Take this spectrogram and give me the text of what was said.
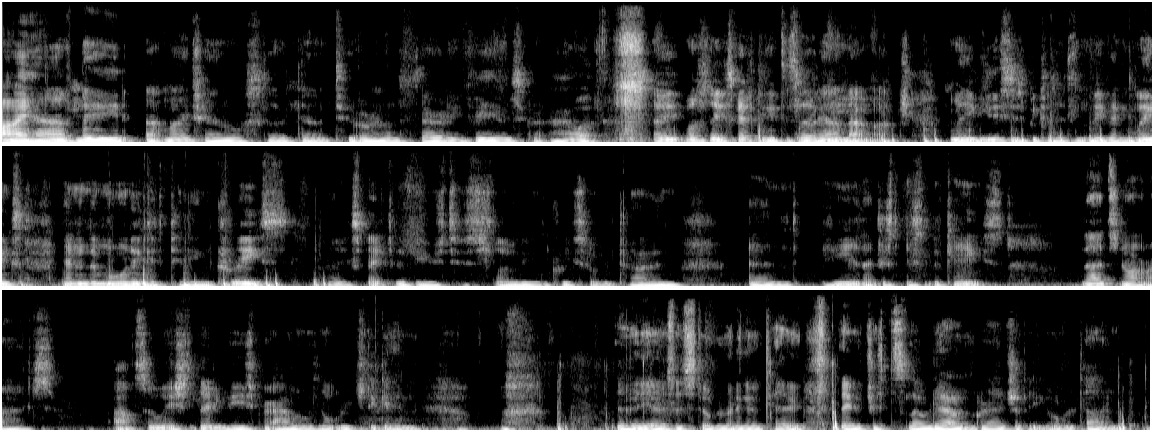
I have made at my channel slowed down to around 30 views per hour. I wasn't expecting it to slow down that much. Maybe this is because I didn't leave any links, and in the morning it can increase. I expect the views to slowly increase over time, and here that just isn't the case. That's not right. I also wish 30 views per hour was not reached again. The videos would still be running okay, they would just slow down gradually over time.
